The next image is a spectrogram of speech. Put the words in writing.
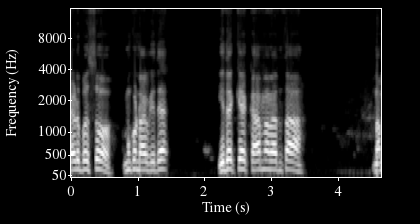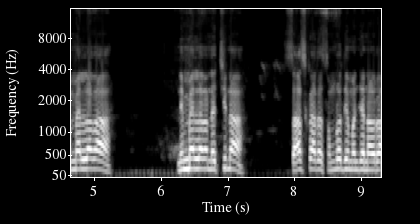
ಎರಡು ಬಸ್ಸು ಹಮ್ಮಿಕೊಂಡಾಗಿದೆ ಇದಕ್ಕೆ ಕಾರಣರಂತ ನಮ್ಮೆಲ್ಲರ, ನಿಮ್ಮೆಲ್ಲರ ನೆಚ್ಚಿನ ಶಾಸಕರಾದ ಸಮೃದ್ಧಿ ಮಂಜನವರ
